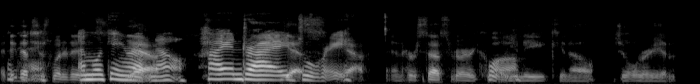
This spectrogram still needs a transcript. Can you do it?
I think that's just what it is. I'm looking her yeah. up now. High and dry Yes, jewelry. Yeah, and her stuff's very cool, Cool. unique, you know, jewelry, and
